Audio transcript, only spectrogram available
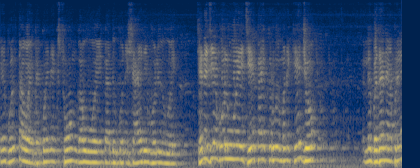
એ બોલતા હોય. ભાઈ કોઈને એક સોંગ ગાવું હોય એકાદું કોઈને શાયરી બોલવી હોય જેને જે બોલવું હોય જે કાંઈ કરવું હોય મને કહેજો. એટલે બધાને આપણે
